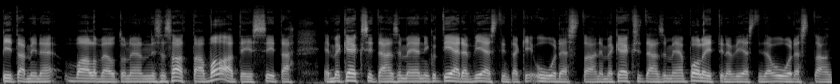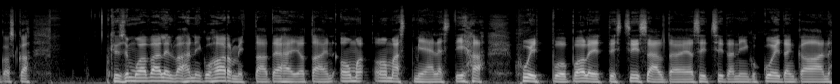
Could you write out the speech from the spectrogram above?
pitäminen valveutuneena, niin se saattaa vaatia sitä, että me keksitään se meidän niin tiedeviestintäkin uudestaan ja me keksitään se meidän poliittinen viestintä uudestaan, koska kyllä se mua välillä vähän niin kuin harmittaa tehdä jotain oma, omasta mielestä ihan huippua poliittista sisältöä ja sitten sitä niin kuin kuitenkaan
